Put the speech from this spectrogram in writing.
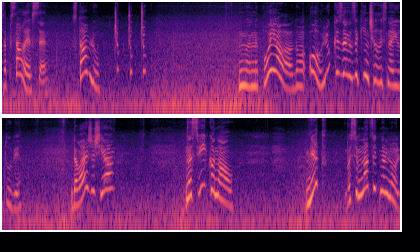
записала і все. Ставлю, чук-чук-чук. Ну, не поняла. Думаю, о, глюки закінчились на Ютубі. Давай же ж я на свій канал. Нет, 18.00.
